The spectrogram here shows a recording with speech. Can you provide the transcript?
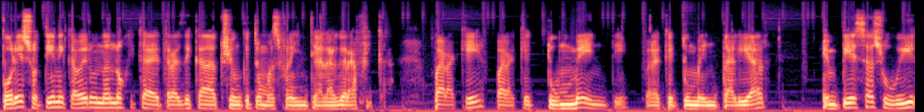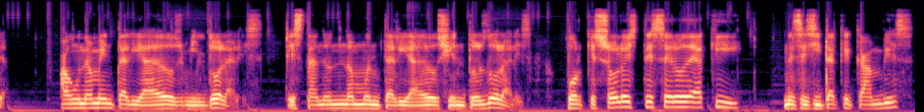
por eso tiene que haber una lógica detrás de cada acción que tomas frente a la gráfica. ¿Para qué? Para que tu mente, para que tu mentalidad empiece a subir a una mentalidad de dos mil dólares, estando en una mentalidad de 200 dólares. Porque solo este cero de aquí necesita que cambies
